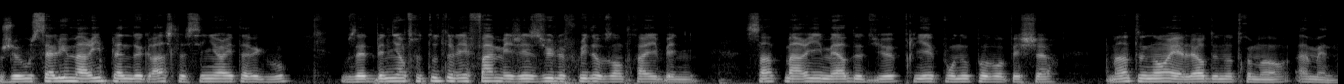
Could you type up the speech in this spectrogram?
Je vous salue Marie, pleine de grâce, le Seigneur est avec vous. Vous êtes bénie entre toutes les femmes, et Jésus, le fruit de vos entrailles, est béni. Sainte Marie, Mère de Dieu, priez pour nous pauvres pécheurs, maintenant et à l'heure de notre mort. Amen.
